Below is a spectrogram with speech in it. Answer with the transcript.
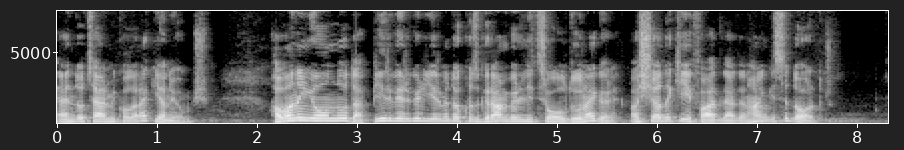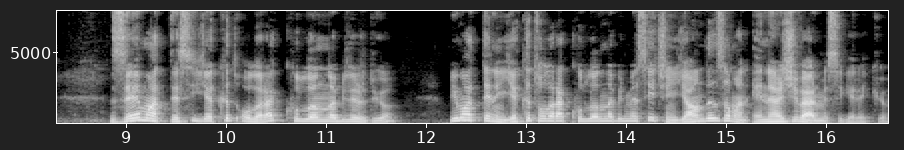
endotermik olarak yanıyormuş. Havanın yoğunluğu da 1,29 gram bölü litre olduğuna göre aşağıdaki ifadelerden hangisi doğrudur? Z maddesi yakıt olarak kullanılabilir diyor. Bir maddenin yakıt olarak kullanılabilmesi için yandığı zaman enerji vermesi gerekiyor.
